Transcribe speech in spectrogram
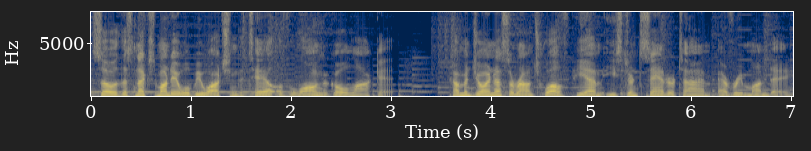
So, this next Monday, we'll be watching The Tale of the Long Ago Locket. Come and join us around 12 p.m. Eastern Standard Time every Monday.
